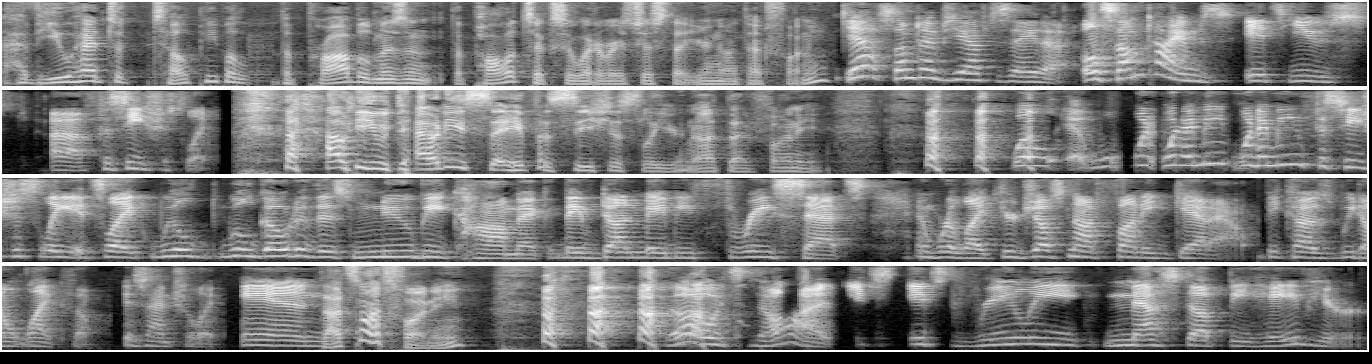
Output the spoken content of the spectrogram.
Have you had to tell people the problem isn't the politics or whatever? It's just that you're not that funny. Yeah, sometimes you have to say that. Well, sometimes it's used uh, facetiously. how do you how do you say facetiously you're not that funny? well, what I mean when I mean facetiously, it's like we'll we'll go to this newbie comic. They've done maybe three sets, and we're like, "You're just not funny. Get out," because we don't like them, essentially. And that's not funny. no, it's not. It's it's really messed up behavior,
